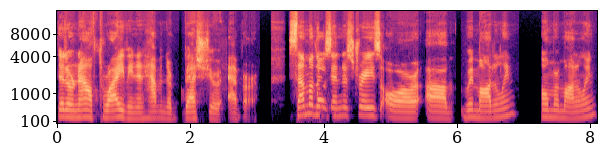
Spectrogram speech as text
that are now thriving and having their best year ever. Some of those industries are um, remodeling, home remodeling,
